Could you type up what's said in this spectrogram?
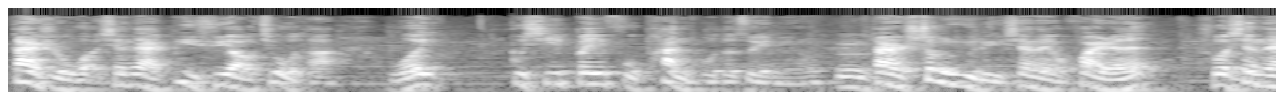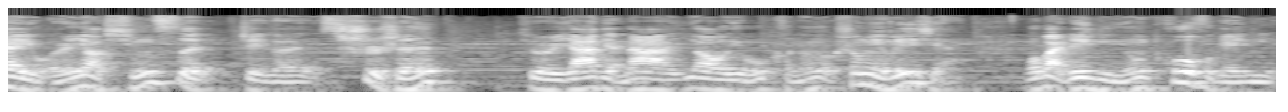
但是我现在必须要救她，我不惜背负叛徒的罪名。但是圣域里现在有坏人，说现在有人要行刺这个弑神，就是雅典娜要有可能有生命危险，我把这女婴托付给你。”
